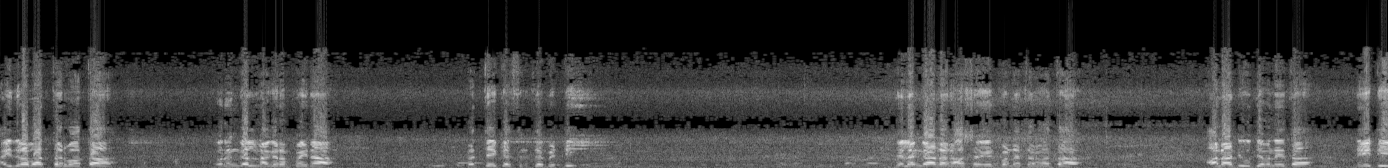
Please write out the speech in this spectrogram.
హైదరాబాద్ తర్వాత వరంగల్ నగరం పైన ప్రత్యేక శ్రద్ధ పెట్టి తెలంగాణ రాష్ట్రం ఏర్పడిన తర్వాత ఆనాటి ఉద్యమ నేత నేటి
